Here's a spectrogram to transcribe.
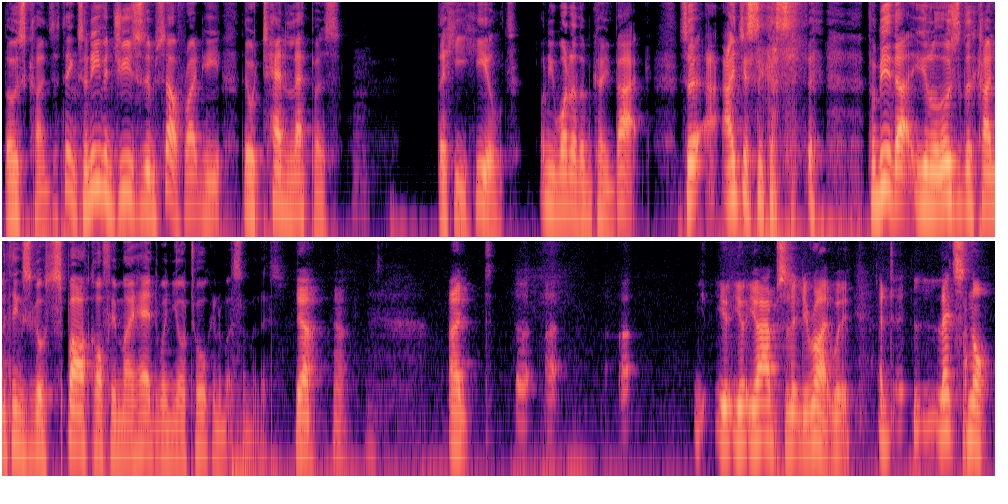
those kinds of things. And even Jesus himself, right? He there were ten lepers that he healed. Only one of them came back. So I just think for me that you know those are the kind of things that go spark off in my head when you're talking about some of this. Yeah, yeah. And uh, uh, you, you're absolutely right. and let's not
